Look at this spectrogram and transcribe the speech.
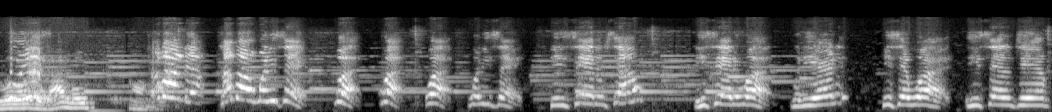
Lord, that I may. Come on now. Come on. What he say? What? What? What? What he say? Did he say it himself? He said it what? When he heard it? He said what? He said it to him.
